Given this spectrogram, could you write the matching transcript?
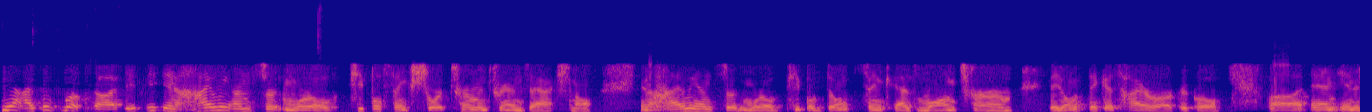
Yeah, I think, look, uh, it, it, in a highly uncertain world, people think short term and transactional. In a highly uncertain world, people don't think as long term. They don't think as hierarchical. Uh, and in a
